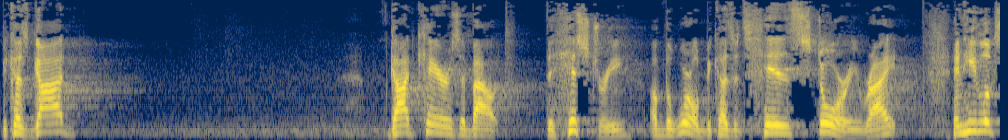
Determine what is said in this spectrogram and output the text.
because God God cares about the history of the world because it's his story, right? And he looks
